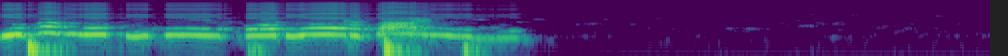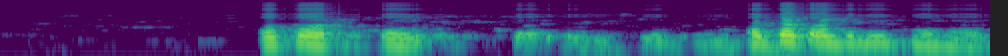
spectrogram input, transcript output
You have no people for the order. Oh god, wait. I dug underneath my house.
